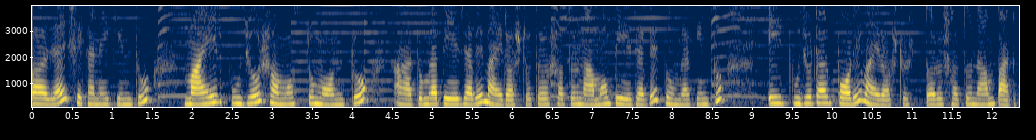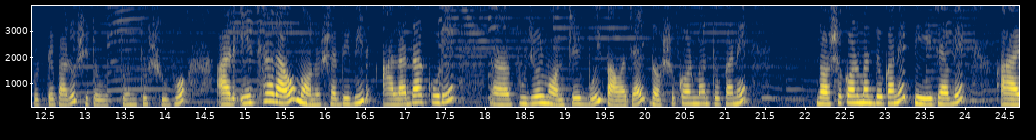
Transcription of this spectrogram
পাওয়া যায় সেখানে কিন্তু মায়ের পুজোর সমস্ত মন্ত্র তোমরা পেয়ে যাবে। মায়ের অষ্টতর শত নামও পেয়ে যাবে। তোমরা কিন্তু এই পুজোটার পরে মায়ের অষ্টতর শত নাম পাঠ করতে পারো, সেটা অত্যন্ত শুভ। আর এছাড়াও মনসা দেবীর আলাদা করে পুজোর মন্ত্রের বই পাওয়া যায় দশকর্মার দোকানে। দশকর্মার দোকানে পেয়ে যাবে। আর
